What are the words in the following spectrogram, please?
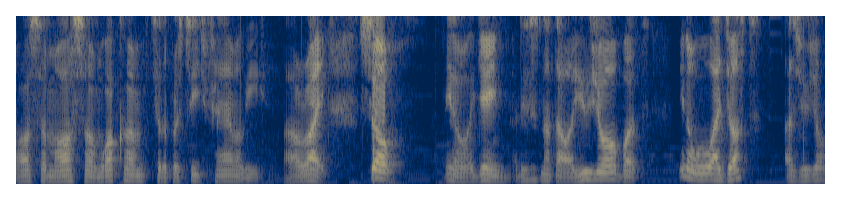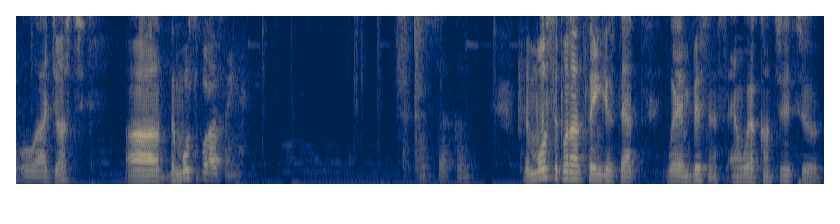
Awesome, awesome. Welcome to the Prestige family. All right. So, you know, again, this is not our usual, but you know, we will adjust as usual. We will adjust. Uh, the most important thing. One second. The most important thing is that we're in business and we're continuing to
